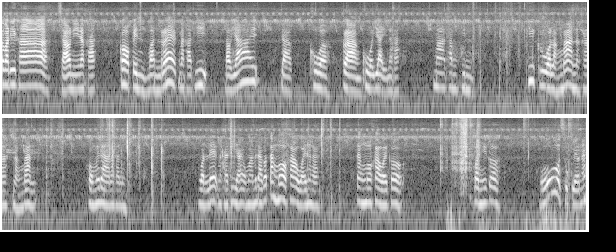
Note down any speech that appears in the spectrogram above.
สวัสดีค่ะเช้านี้นะคะ ก็เป็นวันแรกนะคะที่เราย้ายจากครัวกลางครัวใหญ่นะคะ มาทำกินที่ครัวหลังบ้านนะคะ หลังบ้านของแม่ดานะคะนี่วันแรกนะคะ ที่ย้ายออกมาแม่ดาก็ตั้งหม้อข้าวไว้นะคะ ตั้งหม้อข้าวไว้ก็ ตอนนี้ก็โอ้สุกแล้วนะ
